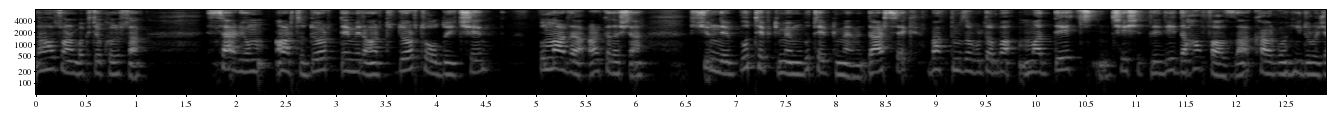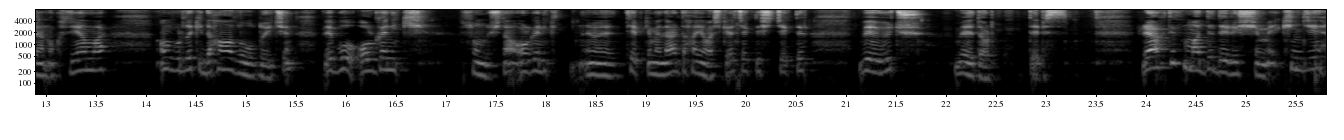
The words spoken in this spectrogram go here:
daha sonra bakacak olursak seryum artı 4 demir artı 4 olduğu için bunlar da arkadaşlar şimdi bu tepkime mi bu tepkime mi dersek baktığımızda burada madde çeşitliliği daha fazla karbon hidrojen oksijen var. Ama buradaki daha az olduğu için ve bu organik sonuçta organik e, tepkimeler daha yavaş gerçekleşecektir. V3 V4 deriz. Reaktif madde derişimi ikinci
